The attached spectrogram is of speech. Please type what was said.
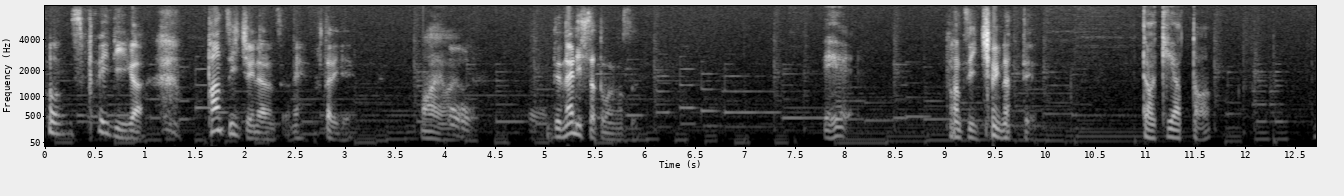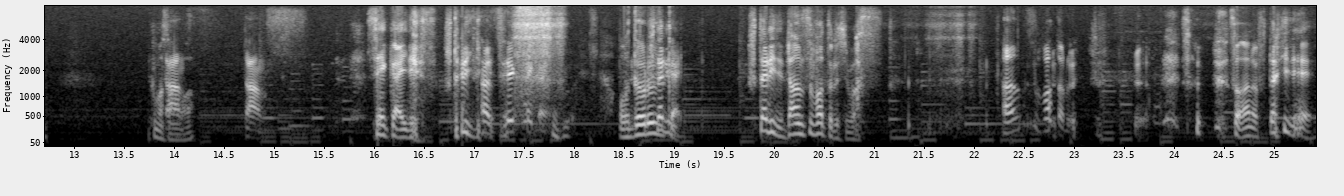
とスパイディがパンツ一丁になるんですよね、二人で。はいはい。で、何したと思います？え？パンツ一丁になって。抱き合った？熊さんは？ダンス。正解です。二人あ、で、正解 踊るんかい二人でダンスバトルします。ダンスバトル？そう、あの、二人で、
